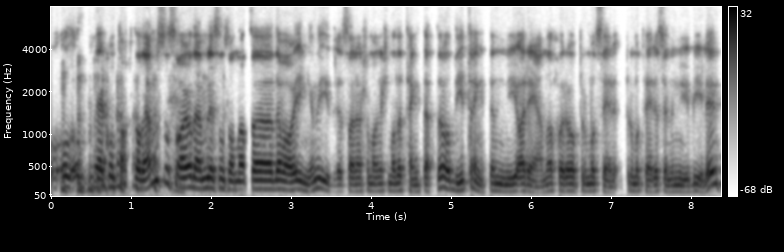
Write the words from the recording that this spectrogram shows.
Og, og, når jeg kontakta dem, så sa jo dem liksom sånn at uh, det var jo ingen idrettsarrangementer som hadde tenkt dette, og de trengte en ny arena for å promotere, promotere sine nye biler.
